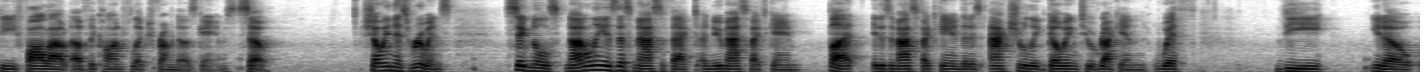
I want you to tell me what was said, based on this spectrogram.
the fallout of the conflict from those games. So, showing this ruins signals not only is this Mass Effect a new Mass Effect game, but it is a Mass Effect game that is actually going to reckon with the, you know,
